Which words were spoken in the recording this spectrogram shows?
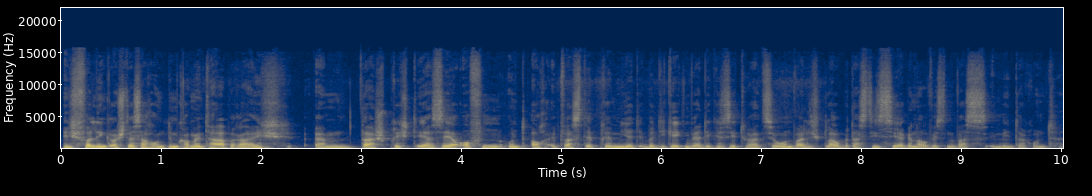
Ich verlinke euch das auch unten im Kommentarbereich. Ähm, da spricht er sehr offen und auch etwas deprimiert über die gegenwärtige Situation, weil ich glaube, dass die sehr genau wissen, was im Hintergrund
